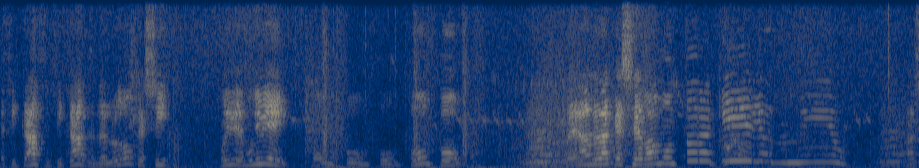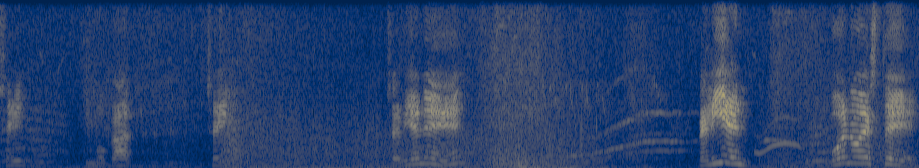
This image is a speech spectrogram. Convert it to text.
Eficaz, eficaz, desde luego que sí. Muy bien, muy bien. Pum, pum, pum, pum, pum. Verás la que se va a montar aquí, Dios mío. Así. Invocar. Sí. Se viene, ¿eh? ¡Pelien! Bueno este.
